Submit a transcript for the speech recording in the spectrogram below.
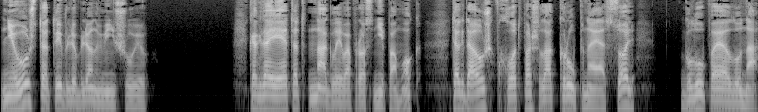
«Неужто ты влюблен в меньшую?» Когда и этот наглый вопрос не помог, тогда уж в ход пошла крупная соль, глупая луна.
